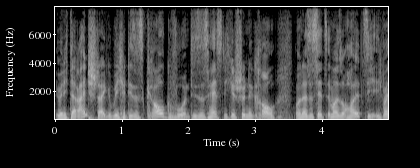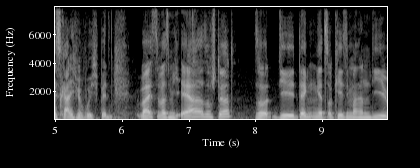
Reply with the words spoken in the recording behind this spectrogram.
wenn ich da reinsteige, bin ich halt dieses Grau gewohnt, dieses hässliche, schöne Grau. Und das ist jetzt immer so holzig, ich weiß gar nicht mehr, wo ich bin. Weißt du, was mich eher so stört? So, die denken jetzt, okay, sie machen die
